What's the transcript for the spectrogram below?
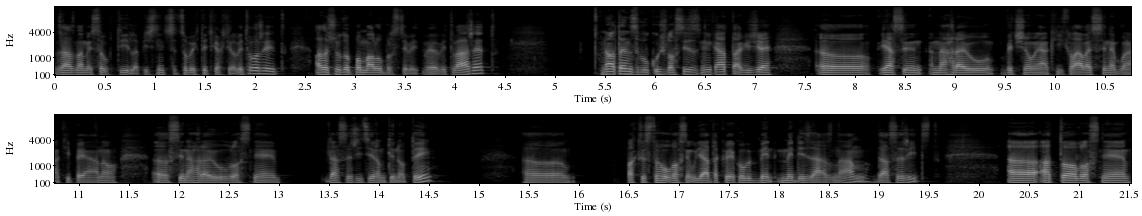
záznamy jsou k téhle písničce, co bych teďka chtěl vytvořit a začnu to pomalu prostě vytvářet. No a ten zvuk už vlastně vzniká tak, že uh, já si nahraju většinou nějaký klávesy nebo nějaký piano, uh, si nahraju vlastně, dá se říct, jenom ty noty. Uh, pak se z toho vlastně udělá takový jako MIDI záznam, dá se říct. Uh, a to vlastně,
